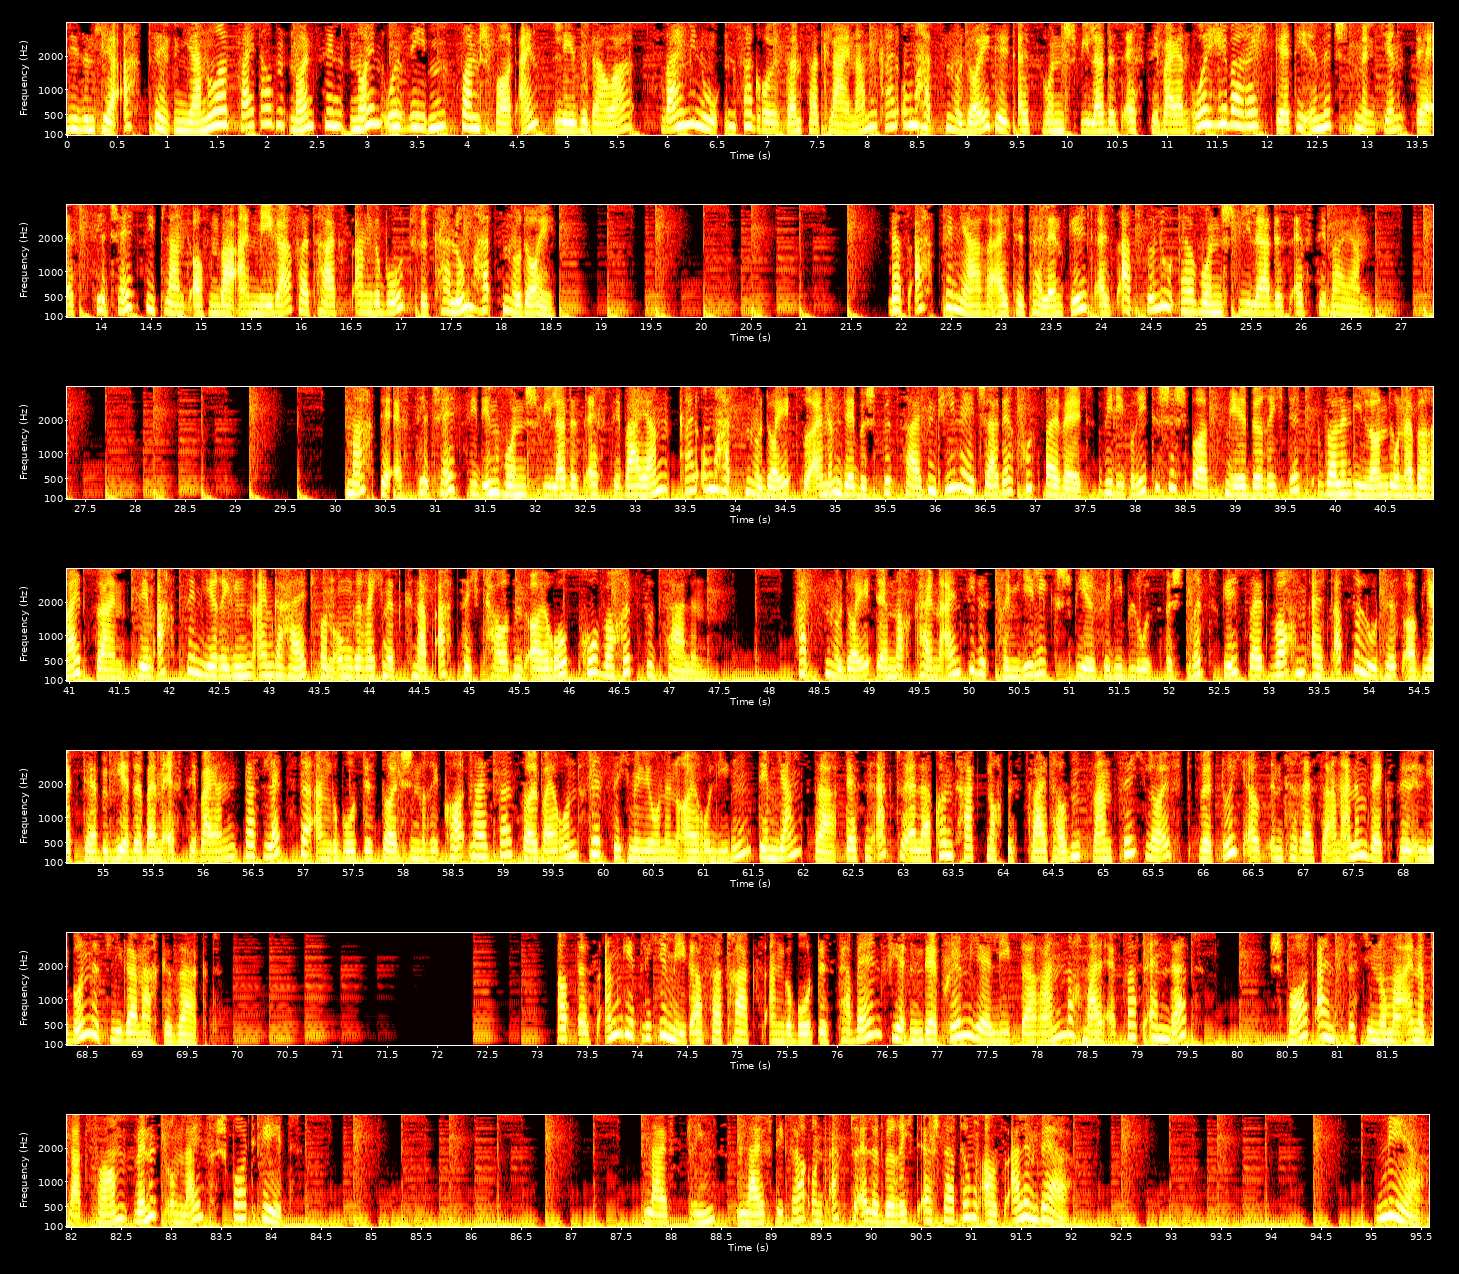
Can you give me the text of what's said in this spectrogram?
Sie sind hier 18. Januar 2019, 9.07 Uhr, von Sport 1, Lesedauer, 2 Minuten vergrößern verkleinern Callum Hudson-Odoi gilt als Wunschspieler des FC Bayern Urheberrecht Getty Images München, der FC Chelsea plant offenbar ein Mega-Vertragsangebot für Callum Hudson-Odoi. Das 18 Jahre alte Talent gilt als absoluter Wunschspieler des FC Bayern. Macht der FC Chelsea den Wunschspieler des FC Bayern, Callum Hudson-Odoi, zu einem der bestbezahlten Teenager der Fußballwelt. Wie die britische Sportsmail berichtet, sollen die Londoner bereit sein, dem 18-Jährigen ein Gehalt von umgerechnet knapp 80.000 Euro pro Woche zu zahlen. Hudson-Odoi, der noch kein einziges Premier League-Spiel für die Blues bestritt, gilt seit Wochen als absolutes Objekt der Begierde beim FC Bayern. Das letzte Angebot des deutschen Rekordmeisters soll bei rund 40 Millionen Euro liegen. Dem Youngster, dessen aktueller Kontrakt noch bis 2020 läuft, wird durchaus Interesse an einem Wechsel in die Bundesliga nachgesagt. Ob das angebliche Mega-Vertragsangebot des Tabellenvierten der Premier League daran nochmal etwas ändert? Sport 1 ist die Nummer eine Plattform, wenn es um Live-Sport geht. Livestreams, Live-Dicker und aktuelle Berichterstattung aus allen Bär. Mehr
